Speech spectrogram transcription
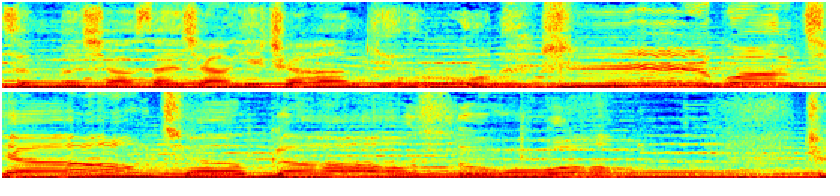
怎么消散像一场烟火？时光悄悄告诉我，这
